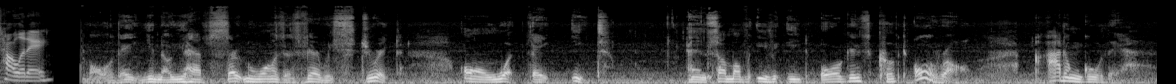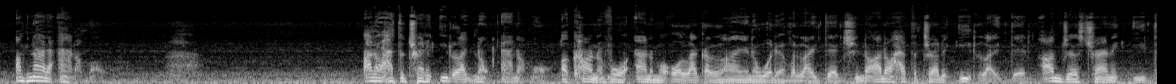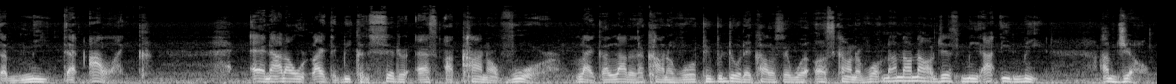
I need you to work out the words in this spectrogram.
holiday. Oh, they, you know, you have certain ones that's very strict on what they eat and some of them even eat organs cooked or raw. I don't go there. I'm not an animal. I don't have to try to eat like no animal, a carnivore animal or like a lion or whatever like that. You know, I don't have to try to eat like that. I'm just trying to eat the meat that I like. And I don't like to be considered as a carnivore, like a lot of the carnivore people do. They call us, say, well, us carnivore. No, no, no, just me. I eat meat. I'm Joe.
